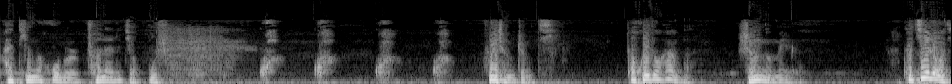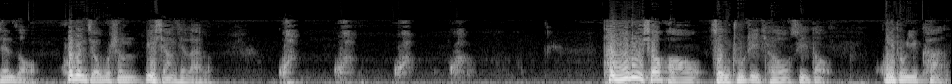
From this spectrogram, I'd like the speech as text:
还听到后边传来的脚步声，咵咵咵咵，非常整齐。他回头看看，什么都没有。他接着往前走，后边脚步声又响起来了，咵咵咵咵。他一路小跑走出这条隧道，回头一看，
